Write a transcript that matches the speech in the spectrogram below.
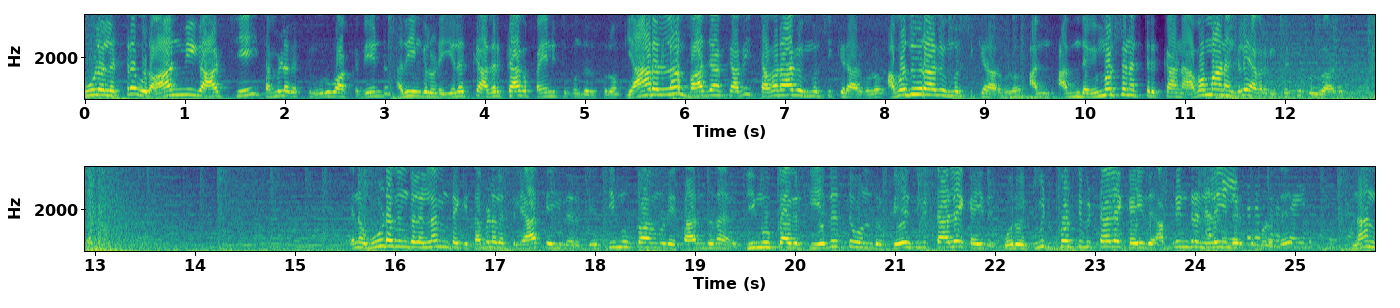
ஊழலற்ற ஒரு ஆன்மீக ஆட்சியை தமிழகத்தில் உருவாக்க வேண்டும். அது எங்களுடைய இலக்கு. அதற்காக பயணித்துக் கொண்டிருக்கிறோம். யாரெல்லாம் பாஜகவை தவறாக விமர்சிக்கிறார்களோ அவதூறாக விமர்சிக்கிறார்களோ அந்த- அந்த விமர்சனத்திற்கான அவமானங்களை அவர்கள் பெற்றுக்கொள்வார்கள் ஏன்னா ஊடகங்கள் எல்லாம் இன்றைக்கு தமிழகத்தில் யார் கையில் இருக்கு? திமுகவினுடைய சார்ந்து தான் இருக்கு. திமுகவிற்கு எதிர்த்து ஒன்று பேசிவிட்டாலே கைது ஒரு ட்வீட் போட்டு விட்டாலே கைது அப்படின்ற நிலையில் இருக்கும் பொழுது? நான்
